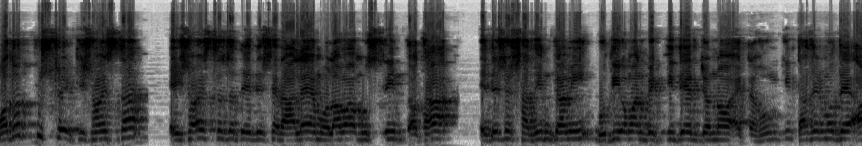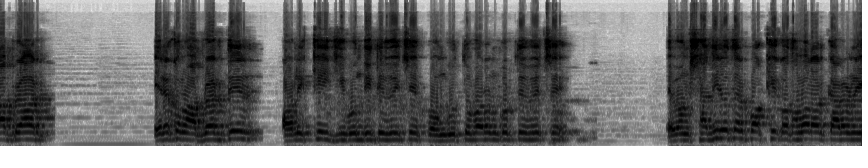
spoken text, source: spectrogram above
মদতপুষ্ট একটি সংস্থা। এই সংস্থা যাতে এদেশের আলেম, ওলামা, মুসলিম তথা এদেশের স্বাধীনকামী উদীয়মান ব্যক্তিদের জন্য একটা হুমকি। তাদের মধ্যে আবরার, এরকম আবরারদের অনেককেই জীবন দিতে হয়েছে পঙ্গুত্ব বরণ করতে হয়েছে। এবং স্বাধীনতার পক্ষে কথা বলার কারণে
